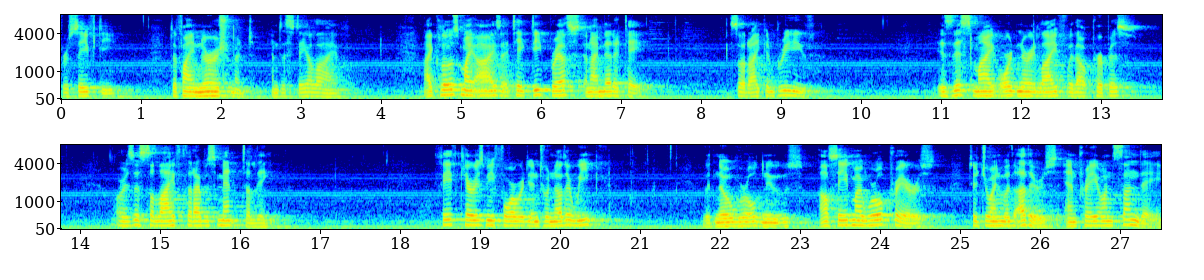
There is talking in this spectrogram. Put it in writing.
for safety, to find nourishment, and to stay alive. I close my eyes, I take deep breaths, and I meditate so that I can breathe is this my ordinary life without purpose? Or is this the life that I was meant to lead? Faith carries me forward into another week with no world news. I'll save my world prayers to join with others and pray on Sunday.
